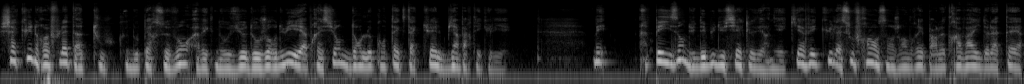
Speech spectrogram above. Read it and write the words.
Chacune reflète un tout que nous percevons avec nos yeux d'aujourd'hui et apprécions dans le contexte actuel bien particulier. Mais un paysan du début du siècle dernier, qui a vécu la souffrance engendrée par le travail de la terre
